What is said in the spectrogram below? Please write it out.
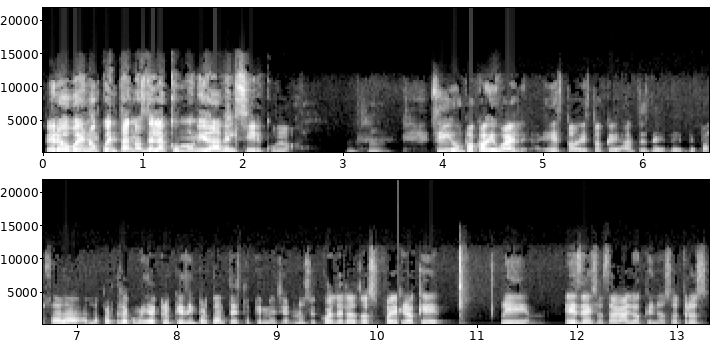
Pero bueno, cuéntanos de la comunidad del círculo. Sí, un poco igual esto, esto que antes de, de- de pasar a, la parte de la comunidad, creo que es importante esto que mencioné, no sé cuál de las dos fue, creo que eh, es de eso, o sea, algo que nosotros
